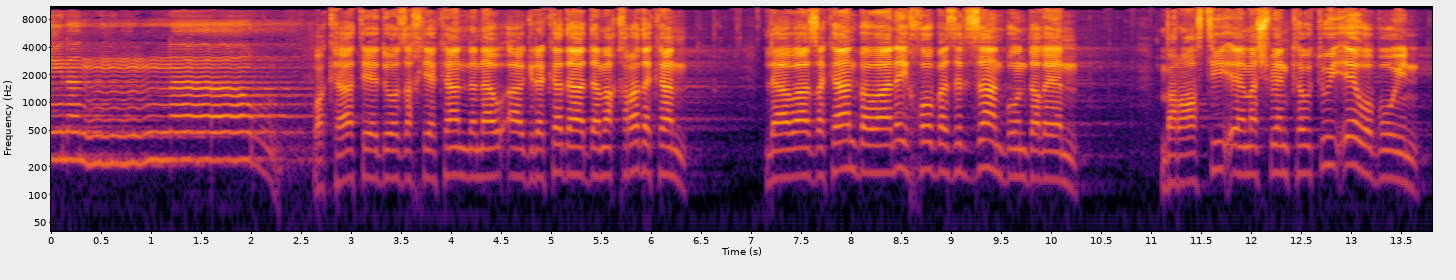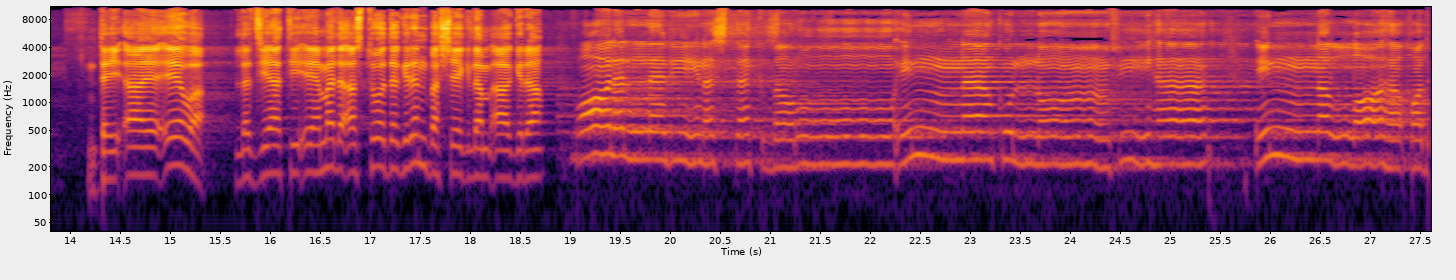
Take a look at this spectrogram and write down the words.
من النار وكاتي دۆزەخیەکان لە ناو ئاگرەکەدا دەمەقڕە دەکەن لاوازەکان بەوانەی خۆ بەزلزان بوون دەڵێن. بەڕاستی ئێمە شوێن کەوتووی ئێوە بووین. دەی ئایا ئێوە لە جیاتی ئێمە لە ئەستۆ دەگرن بەشێک لەم ئاگرە؟ قال الذين استكبروا إنا كل فيها. إن الله قد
